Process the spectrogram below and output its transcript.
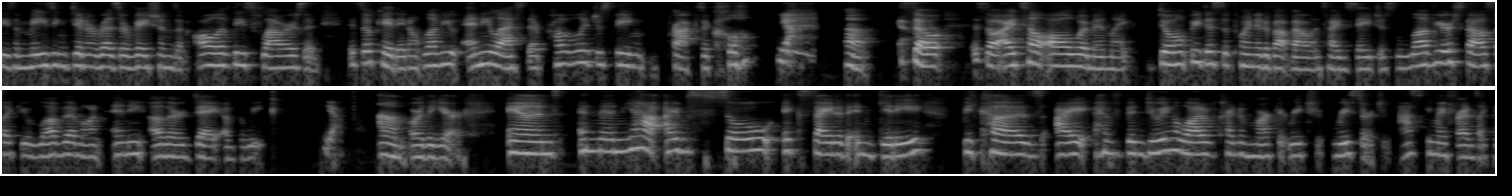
these amazing dinner reservations and all of these flowers and it's okay they don't love you any less they're probably just being practical. Yeah, uh, yeah. so so i tell all women like don't be disappointed about valentine's day just love your spouse like you love them on any other day of the week. Yeah. Um or the year. And and then yeah i'm so excited and giddy because I have been doing a lot of kind of market research and asking my friends, like,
